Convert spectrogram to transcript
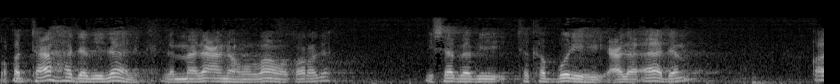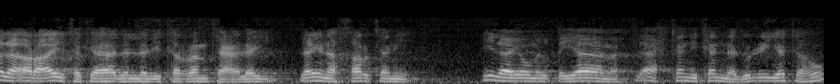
وقد تعهد بذلك لما لعنه الله وطرده. بسبب تكبره على آدم قال أرأيتك هذا الذي كرمت علي؟ لئن أخرتني إلى يوم القيامة لأحتنكن ذريته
